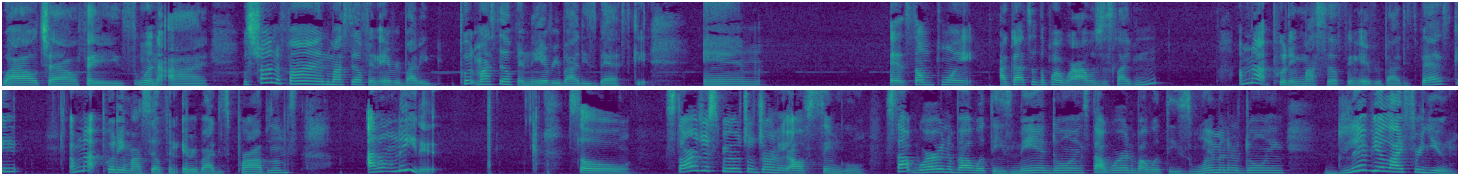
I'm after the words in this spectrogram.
wild child phase when I was trying to find myself in everybody, put myself in everybody's basket. And at some point, I got to the point where I was just like, I'm not putting myself in everybody's basket. I'm not putting myself in everybody's problems. I don't need it. So start your spiritual journey off single. Stop worrying about what these men doing. Stop worrying about what these women are doing. Live your life for you.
